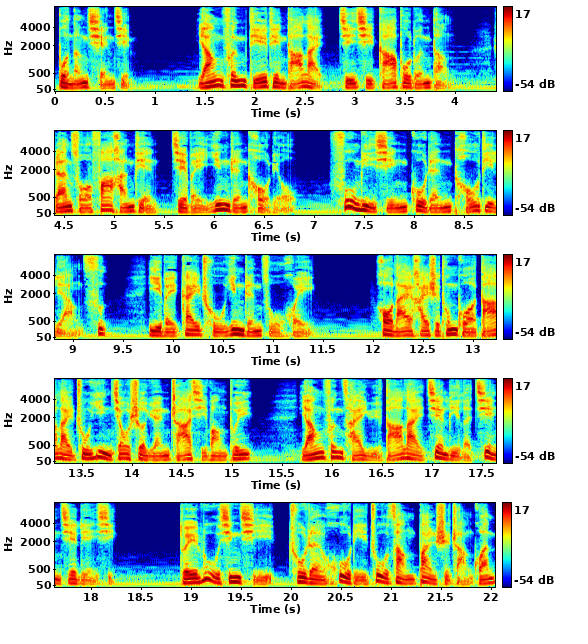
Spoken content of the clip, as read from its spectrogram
不能前进。杨芬迭电达赖及其噶布伦等，然所发函电皆为英人扣留，复密行故人投递两次，亦为该处英人阻回。后来还是通过达赖驻印交社员扎喜旺堆。杨芬才与达赖建立了间接联系，对陆星奇出任护理驻藏办事长官，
